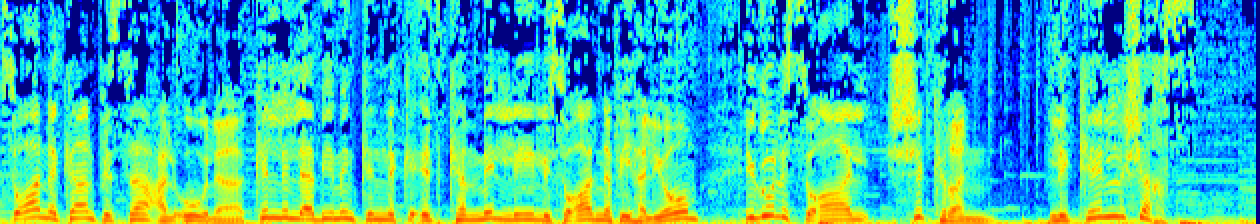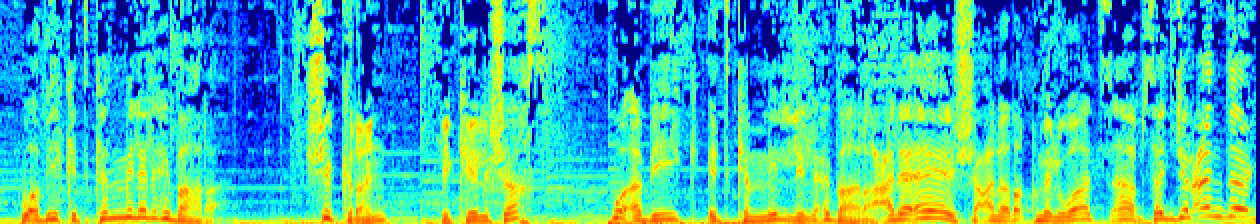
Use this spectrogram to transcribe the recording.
سؤالنا كان في الساعة الأولى. كل اللي أبي منك أنك تكمل لي لسؤالنا في هاليوم. يقول السؤال شكرا لكل شخص. وأبيك تكمل العبارة. شكرا لكل شخص وأبيك تكمل لي العبارة. على إيش؟ على رقم الواتساب. سجل عندك.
